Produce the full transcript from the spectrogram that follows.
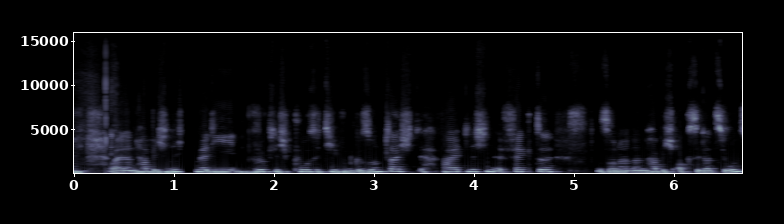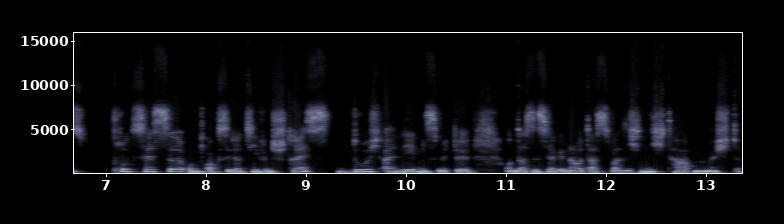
Weil dann habe ich nicht mehr die wirklich positiven gesundheitlichen Effekte, sondern dann habe ich Oxidations Prozesse und oxidativen Stress durch ein Lebensmittel. Und das ist ja genau das, was ich nicht haben möchte.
